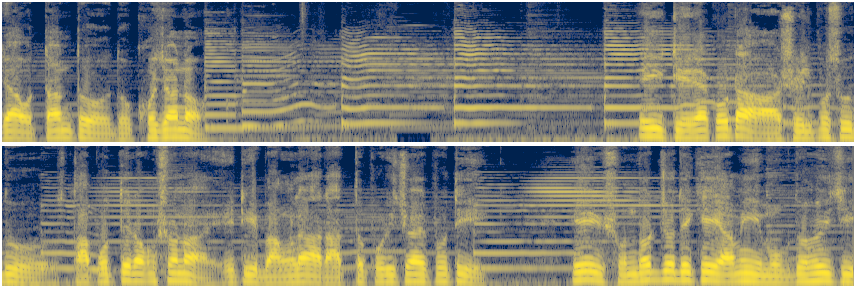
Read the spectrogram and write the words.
যা অত্যন্ত দুঃখজনক। এই টেরাকোটা শিল্প শুধু স্থাপত্যের অংশ নয়, এটি বাংলার আত্মপরিচয়ের প্রতীক। এই সৌন্দর্য দেখে আমি মুগ্ধ হয়েছি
